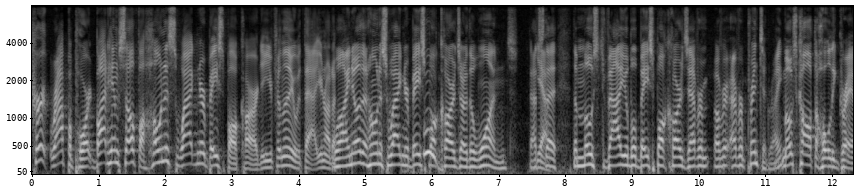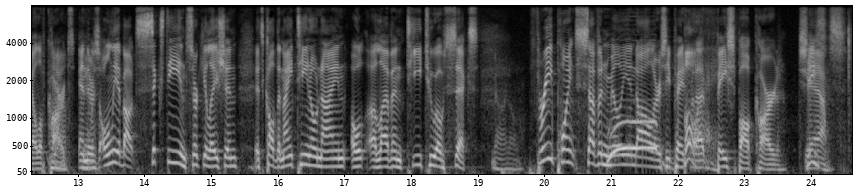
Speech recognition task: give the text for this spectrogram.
Kurt Rappaport bought himself a Honus Wagner baseball card. You're familiar with that. You're not a. Well, I know that Honus Wagner baseball cards are the ones. That's Yeah. the the most valuable baseball cards ever ever ever printed, right? Most call it the holy grail of cards. and there's only about 60 in circulation. It's called the 1909 11 T206. No, I don't. know. $3.7 million he paid for that baseball card. Jesus. Yeah.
